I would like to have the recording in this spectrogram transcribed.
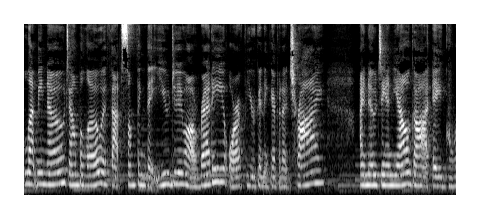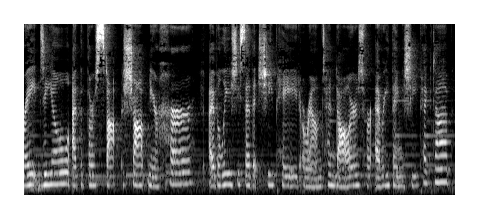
Let me know down below if that's something that you do already or if you're gonna give it a try. I know Danielle got a great deal at the thrift shop near her. I believe she said that she paid around $10 for everything she picked up.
